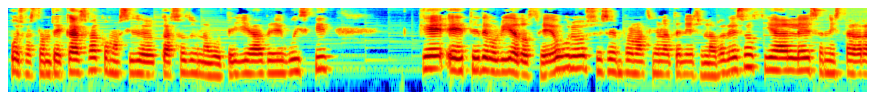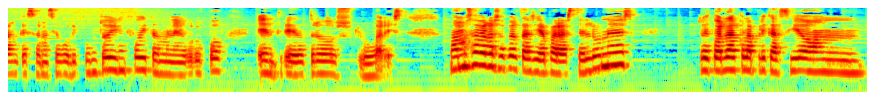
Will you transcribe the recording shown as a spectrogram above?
pues, bastante casva, como ha sido el caso de una botella de whisky que eh, te devolvía 12 euros. Esa información la tenéis en las redes sociales, en Instagram que es mseguri.info y también en el grupo, entre otros lugares. Vamos a ver las ofertas ya para este lunes. Recuerda que la aplicación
